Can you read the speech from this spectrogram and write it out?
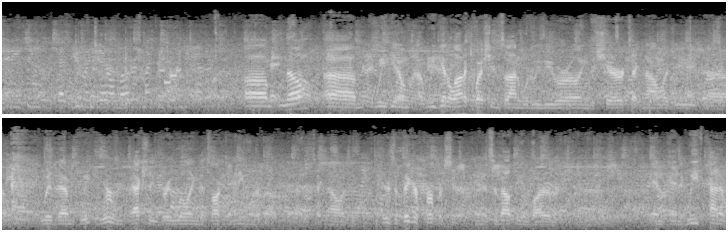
anything that you and General Motors might be doing together? Um, no, um, we you know we get a lot of questions on would we be willing to share technology uh, with them. We, we're actually very willing to talk to anyone about uh, technology. There's a bigger purpose here, and it's about the environment. And, and we've kind of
